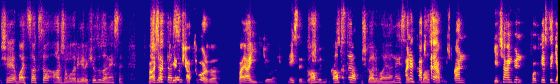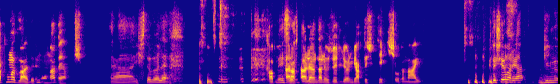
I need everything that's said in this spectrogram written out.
şeye White Sox'a harcamaları gerekiyordu da neyse. Başak tersi- playoff yaptı bu arada. Bayağı iyi gidiyorlar. Neyse. Caps da yapmış galiba ya. Neyse. Aynen bahs- da yapmış. Ben geçen gün podcast'te yapamadılar dedim. Onlar da yapmış. Ya işte böyle. Caps Neyse. taraftarlarından özür diliyorum. Yaklaşık tek kişi o da Nail. Bir de şey var ya. Bilmi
